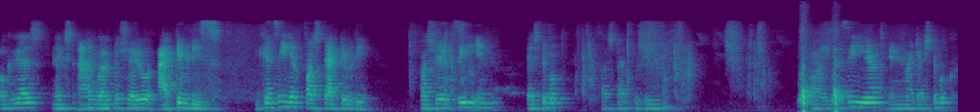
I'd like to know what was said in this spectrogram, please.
okay guys next i am going to show you activities. You can see here first activity. First we'll see in textbook first activity. Uh, you can see here in my textbook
